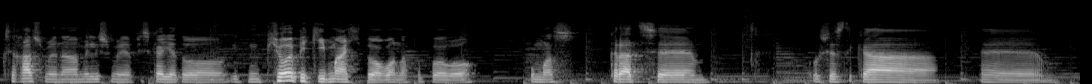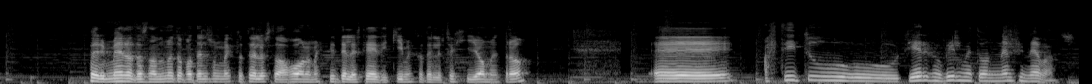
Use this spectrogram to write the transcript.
ξεχάσουμε να μιλήσουμε φυσικά για, το, για την πιο επική μάχη του αγώνα, θα πω εγώ, που μας κράτησε ουσιαστικά ε, περιμένοντας να δούμε το αποτέλεσμα μέχρι το τέλος του αγώνα, μέχρι την τελευταία ειδική, μέχρι το τελευταίο χιλιόμετρο. Ε, αυτή του Thierry Neuville με τον Elfin Evans.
